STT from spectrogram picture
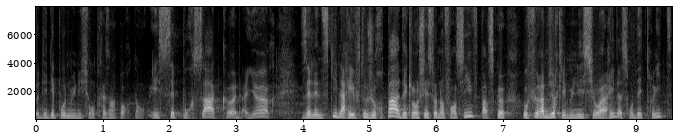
des dépôts de munitions très importants. Et c'est pour ça que, d'ailleurs, Zelensky n'arrive toujours pas à déclencher son offensive, parce qu'au fur et à mesure que les munitions arrivent, elles sont détruites,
